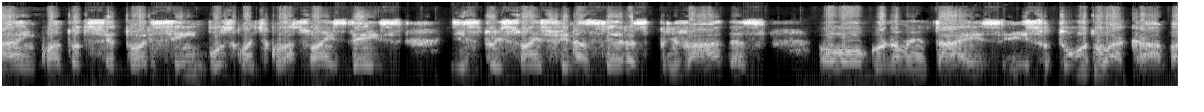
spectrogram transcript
Né? Enquanto outros setores, sim, buscam articulações desde instituições financeiras privadas ou governamentais, isso tudo acaba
